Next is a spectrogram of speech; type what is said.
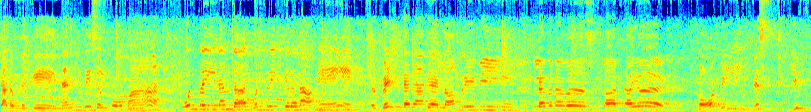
கடவுளுக்கு நன்றி சொல்வோமா ஒன்றை இழந்தால் ஒன்றை பெறலாமே பெட்டராக long driving eleven hours are tired god will best gift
